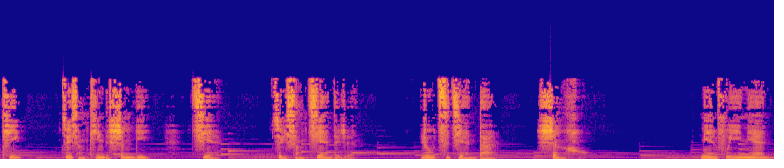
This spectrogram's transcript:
听最想听的声音，见最想见的人，如此简单，甚好。年复一年。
